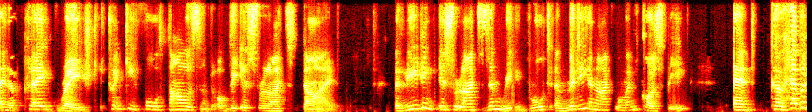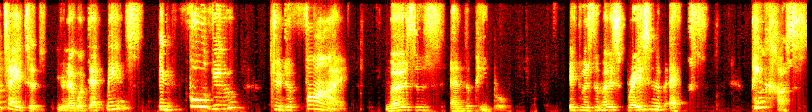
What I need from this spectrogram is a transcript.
and a plague raged. 24,000 of the Israelites died. A leading Israelite, Zimri, brought a Midianite woman, Cozbi, and cohabitated, you know what that means, in full view to defy Moses and the people. It was the most brazen of acts. Pinchas,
